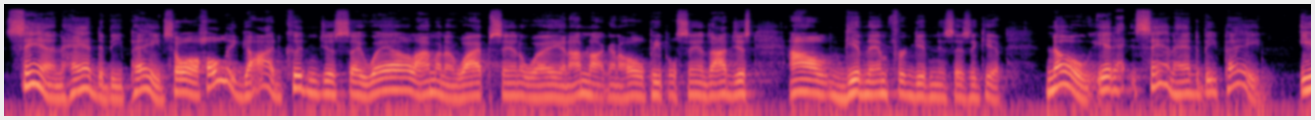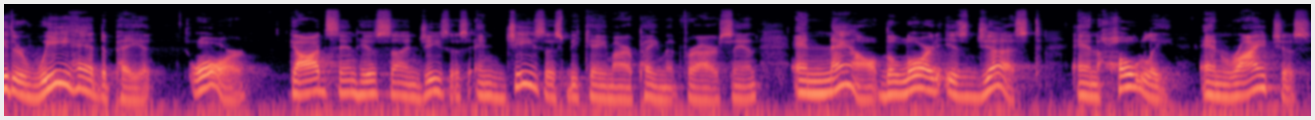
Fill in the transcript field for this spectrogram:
Sin had to be paid. So a holy God couldn't just say, well, I'm going to wipe sin away and I'm not going to hold people's sins. I just, I'll give them forgiveness as a gift. No, it, sin had to be paid. Either we had to pay it or God sent His Son Jesus, and Jesus became our payment for our sin. And now the Lord is just and holy and righteous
